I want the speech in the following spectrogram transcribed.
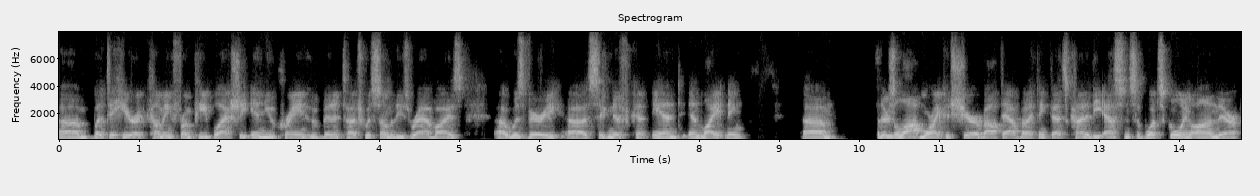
um, but to hear it coming from people actually in Ukraine who've been in touch with some of these rabbis uh, was very uh, significant and enlightening. Um, there's a lot more I could share about that, but I think that's kind of the essence of what's going on there.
